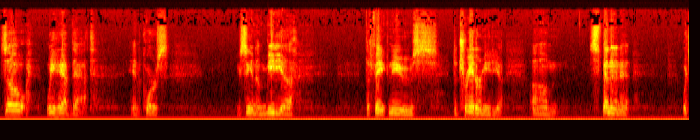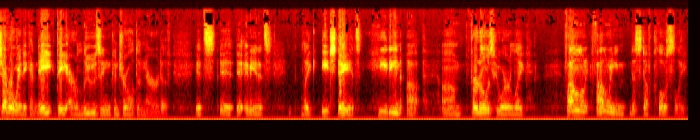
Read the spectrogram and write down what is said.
So we have that, and of course you see in the media, the fake news, the traitor media, um, spinning it whichever way they can. They they are losing control of the narrative. It's it, it, I mean it's like each day it's heating up. Um, for those who are like following following this stuff closely,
